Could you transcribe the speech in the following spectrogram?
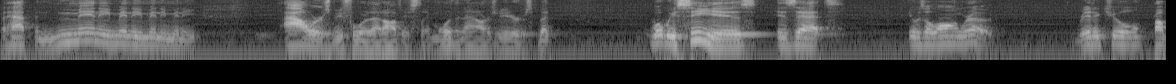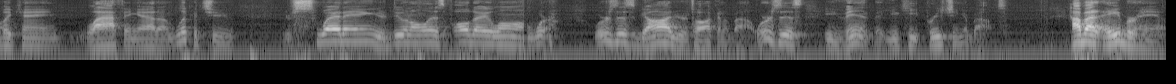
It happened many, many, many, many hours before that, obviously, more than hours, years. But what we see is, is that it was a long road. Ridicule probably came, laughing at him. Look at you. You're sweating, you're doing all this all day long. Where, where's this God you're talking about? Where's this event that you keep preaching about? How about Abraham?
